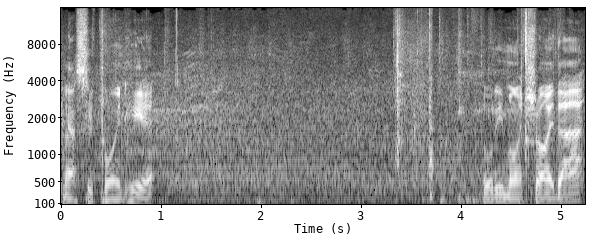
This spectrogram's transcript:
Massive point here. Thought he might try that.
